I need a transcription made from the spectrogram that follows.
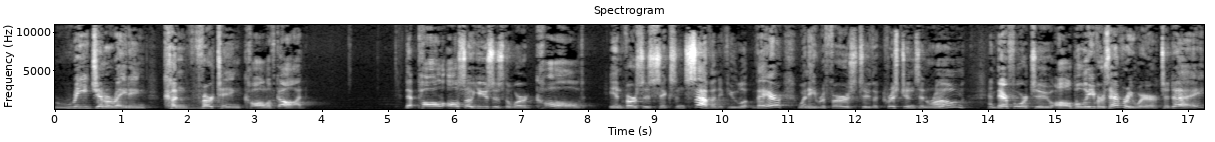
regenerating, converting call of God that Paul also uses the word called in verses 6 and 7. If you look there, when he refers to the Christians in Rome, and therefore to all believers everywhere today,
